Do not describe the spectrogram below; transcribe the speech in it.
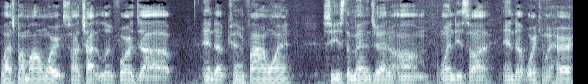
watch my mom work. So I tried to look for a job. End up couldn't find one. She's the manager at um, Wendy's, so I ended up working with her,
